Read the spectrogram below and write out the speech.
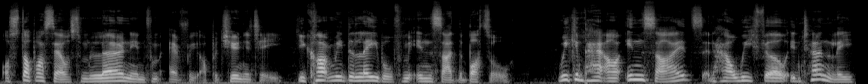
or stop ourselves from learning from every opportunity. You can't read the label from inside the bottle. We compare our insides and how we feel internally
